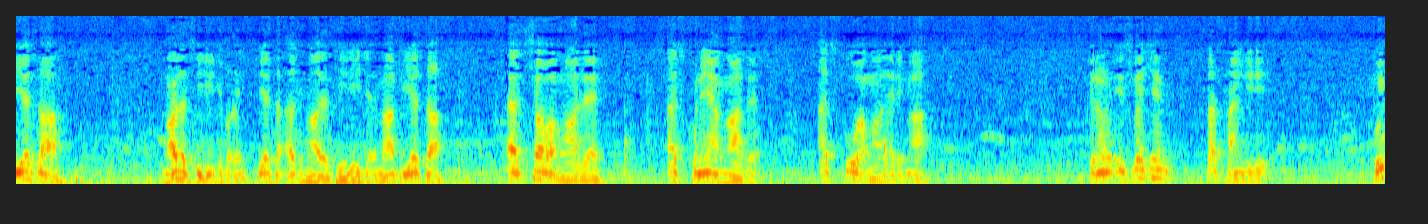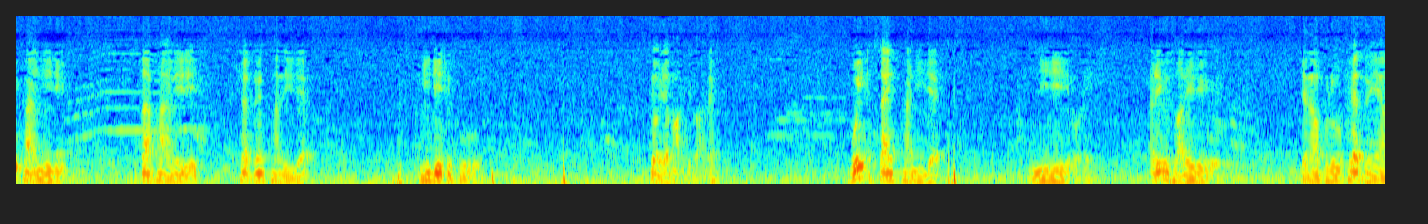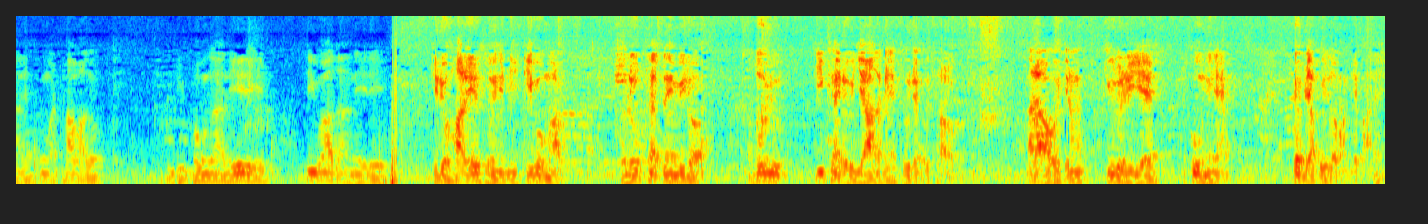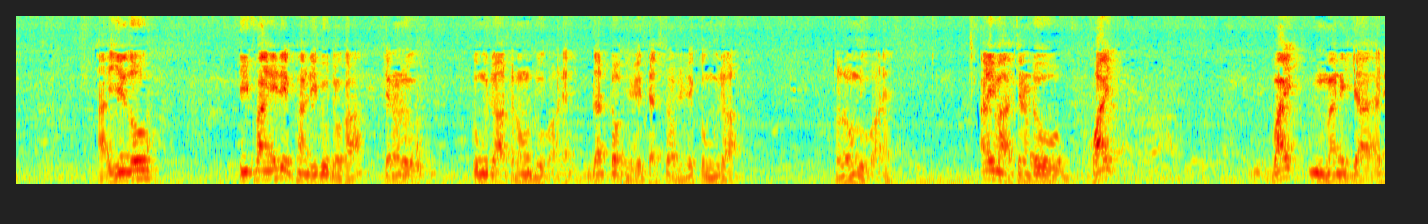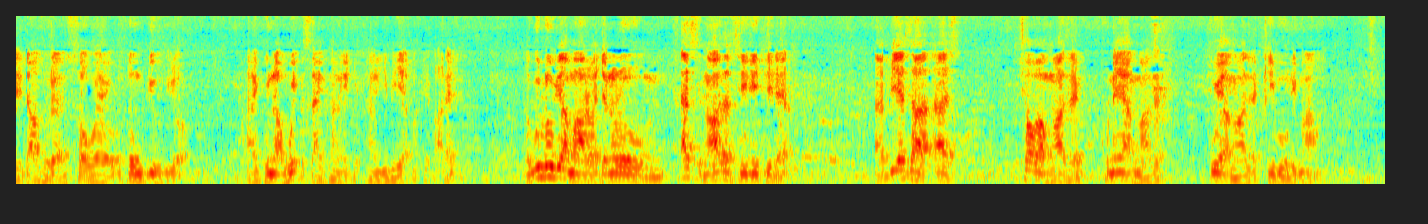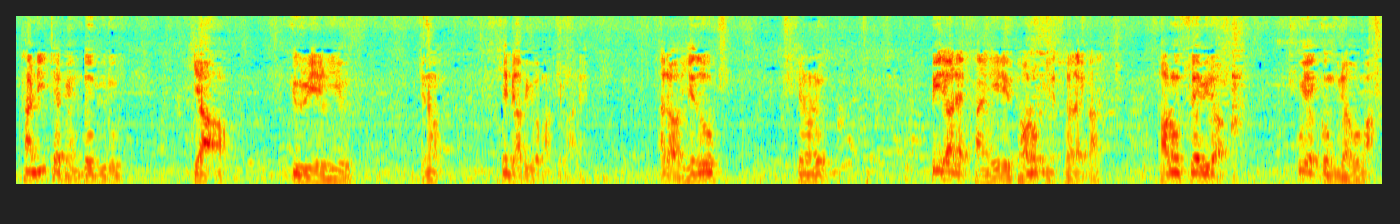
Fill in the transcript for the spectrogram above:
PSR 50 CD တွေပေါ့လေ PSR S 50 CD ယမ PSR S 650 S 950 S 950တွေမှာကျွန်တော် inspection တတ်ဖိုင်လေးတွေဝိဖိုင်လေးတွေတတ်ဖိုင်လေးတွေထည့်သွင်းဖန်တီးတဲ့နီးလေးတစ်ခုကိုပြောပြမှာဖြစ်ပါတယ်ဝိတ်အဆိုင်ခံတီးတဲ့နီးလေးတွေပေါ့လေအဲ့ဒီဥစ္စာလေးတွေကိုကျွန်တော်ဘယ်လိုဖက်သွင်းရလဲဥပမာထားပါလို့ ဒီပုံစံလေးတွေစီးပွားစံလေးတွေဒီလိုဟာလေးဆိုရင်ဒီကီးဘုတ်မှာဘယ်လိုဖက်သွင်းပြီးတော့အတူတူတီးခိုက်လို့ရတယ်ဆိုတဲ့ဥစ္စာကိုအဲ့ဒါကိုကျွန်တော်ကျူရီရဲ့တစ်ခုအနေနဲ့ပြောပြပေးတော့မှာဖြစ်ပါတယ်အအရင်ဆုံးဒီ file လေးတွေဖန်တီးဖို့တော့ကကျွန်တော်တို့ကွန်ပျူတာတစ်လုံးလိုပါတယ် laptop ဖြစ်ဖြစ် desktop ဖြစ်ဖြစ်ကွန်ပျူတာတစ်လုံးလိုပါတယ်အဲ့ဒီမှာကျွန်တော်တို့ white white manager editor ဆိုတဲ့ software ကိုအသုံးပြုပြီးတော့ အဲခုန web အဆိုင်ခံလေးတွေခံပြီးပေးရမှာဖြစ်ပါတယ်အခုလုပ်ပြမှာတော့ကျွန်တော်တို့ S50 CD ဖြစ်တဲ့အဲ PSR S 650 950 950 keyboard တွေမှာဖန်တီးထည့်သွင်းအသုံးပြုလို့ရအောင် query လေးကိုကျွန်တော်ရှင်းပြပေးပါမှာဖြစ်ပါတယ်အဲ့တော့အရင်ဆုံးကျွန်တော်တို့ပေးရတဲ့ file လေးတွေ download အရင်ဆွဲလိုက်ပါ download ဆွဲပြီးတော့ကိုယ့်ရဲ့ကွန်ပျူတာပေါ်မှာ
